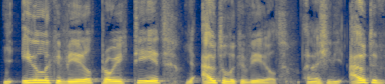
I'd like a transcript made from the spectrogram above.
je innerlijke wereld projecteert je uiterlijke wereld. En als je die uiter,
